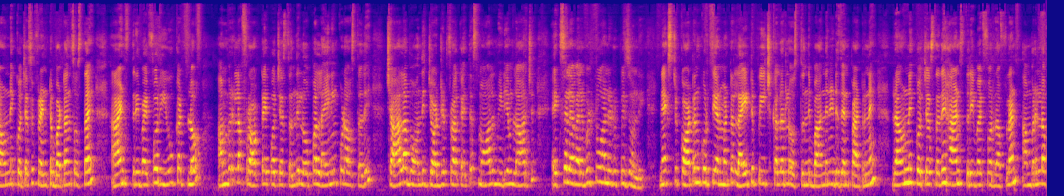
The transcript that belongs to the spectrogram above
round neck వచ్చేసి ఫ్రంట్ బటన్స్ వస్తాయి. Hands three by four U కట్లో అంబ్రెల్లా ఫ్రాక్ టైప్ వచ్చేస్తుంది. లోపల లైనింగ్ కూడా వస్తుంది. చాలా బాగుంది. జార్జెట్ ఫ్రాక్ అయితే small medium large XL available two hundred rupees only. Next cotton kurti అనమాట లైట్ పీచ్ కలర్లో వస్తుంది. బాందిని డిజైన్ ప్యాటర్నే రౌండ్ నెక్ వచ్చేస్తుంది. Hands three by four ruffle umbrella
